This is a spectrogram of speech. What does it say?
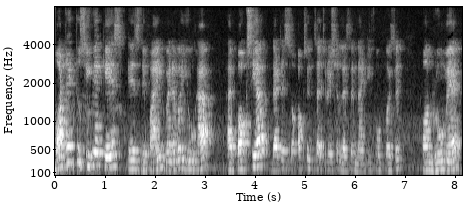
moderate to severe case is defined whenever you have hypoxia that is oxygen saturation less than 94% on room air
